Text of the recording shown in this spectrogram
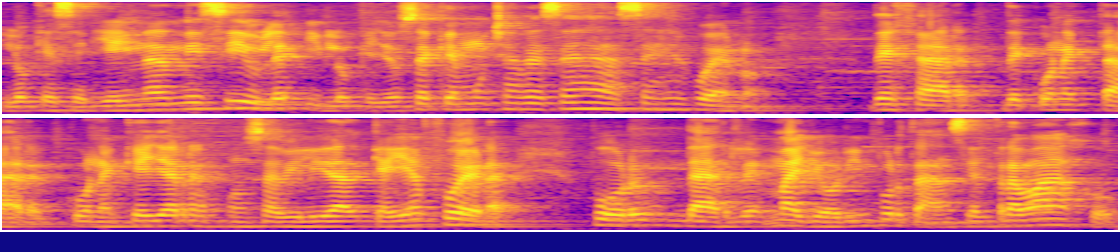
Lo que sería inadmisible y lo que yo sé que muchas veces haces es, bueno, dejar de conectar con aquella responsabilidad que hay afuera por darle mayor importancia al trabajo.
